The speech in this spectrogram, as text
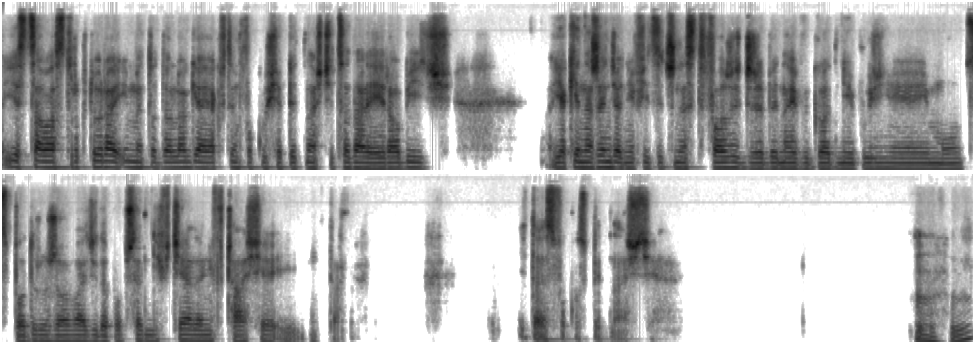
jest cała struktura i metodologia, jak w tym fokusie 15, co dalej robić, jakie narzędzia niefizyczne stworzyć, żeby najwygodniej później móc podróżować do poprzednich wcieleń w czasie i, i tak. I to jest fokus 15. Mhm.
